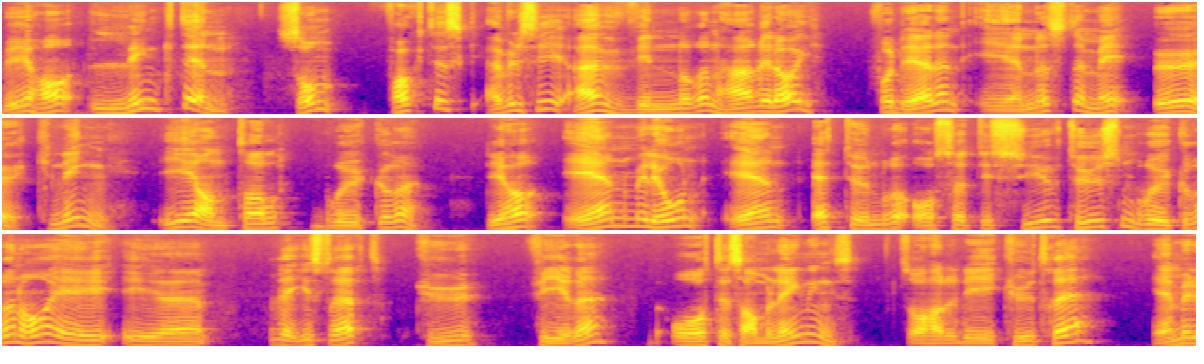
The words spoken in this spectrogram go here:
Vi har LinkedIn, som faktisk jeg vil si er vinneren her i dag. For det er den eneste med økning i antall brukere. De har 1 177 000 brukere nå i, i eh, registrert Q4. Og til sammenligning så hadde de i Q3 1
